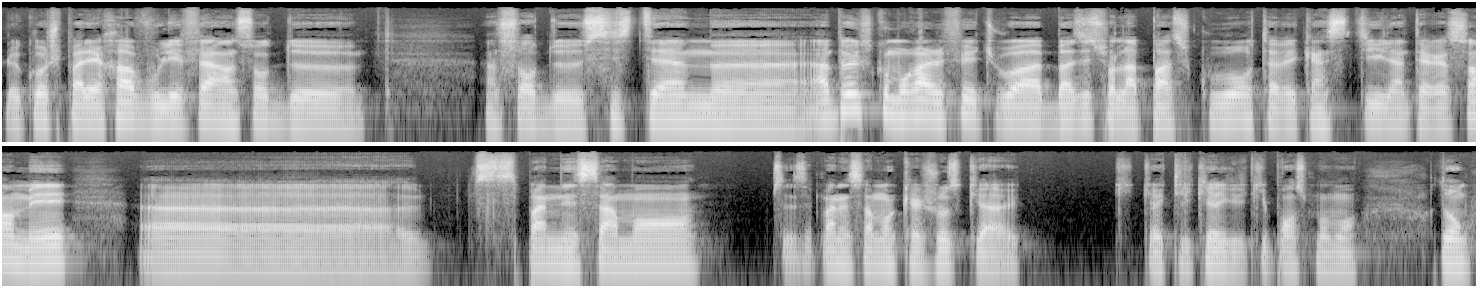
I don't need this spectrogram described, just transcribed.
Le coach Paleja voulait faire un sorte de un sorte de système, un peu ce que Montréal fait, tu vois, basé sur la passe courte, avec un style intéressant, mais euh, c'est pas nécessairement, c'est pas nécessairement quelque chose qui a, qui, a cliqué avec l'équipe en ce moment. Donc,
